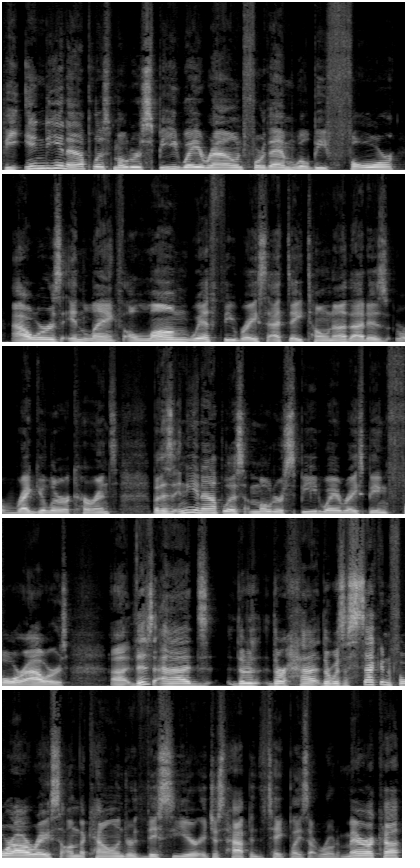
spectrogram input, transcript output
The Indianapolis Motor Speedway round for them will be four hours in length, along with the race at Daytona. That is a regular occurrence. But this Indianapolis Motor Speedway race being four hours, uh, this adds there there had there was a second four hour race on the calendar this year. It just happened to take place at Road America,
